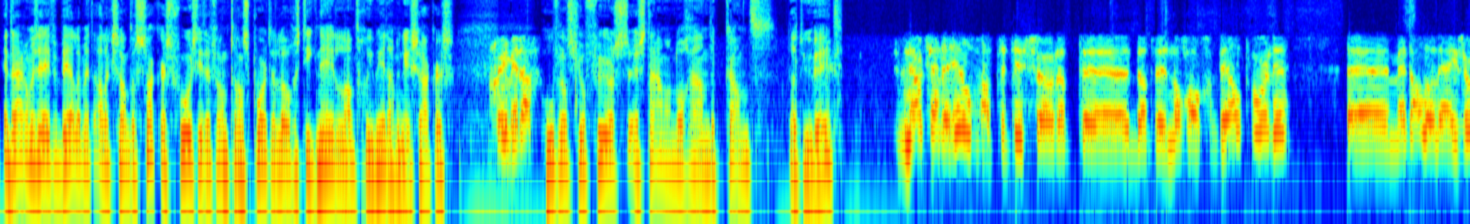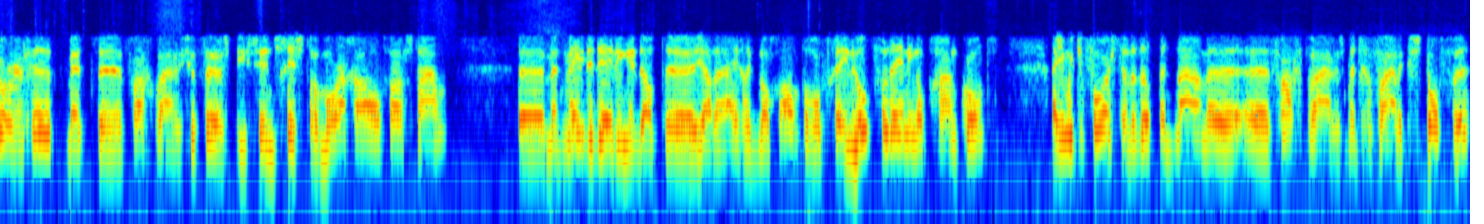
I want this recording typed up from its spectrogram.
En daarom eens even bellen met Alexander Sakkers, voorzitter van Transport en Logistiek Nederland. Goedemiddag meneer Sakkers. Goedemiddag. Hoeveel chauffeurs eh, staan er nog aan de kant, dat u weet? Nou, het zijn er heel wat. Het is zo dat, uh, dat we nogal gebeld worden uh, met allerlei zorgen. Met uh, vrachtwagenchauffeurs die sinds gisterenmorgen al vaststaan. met mededelingen dat ja, er eigenlijk nog amper of geen hulpverlening op gang komt. En je moet je voorstellen dat met name vrachtwagens met gevaarlijke stoffen...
